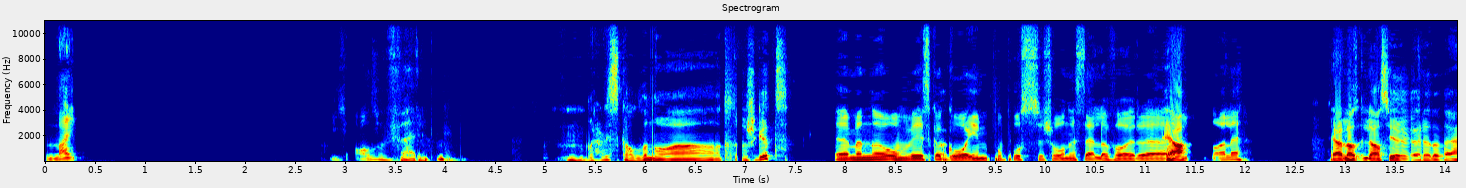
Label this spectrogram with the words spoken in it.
Nei. I all verden. Hmm, Hvor er vi skal det nå, Torsegutt? Eh, Men eh, om vi skal gå inn på posisjon i stedet for eh, Ja. nå, eller? Ja, la, la oss gjøre det.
